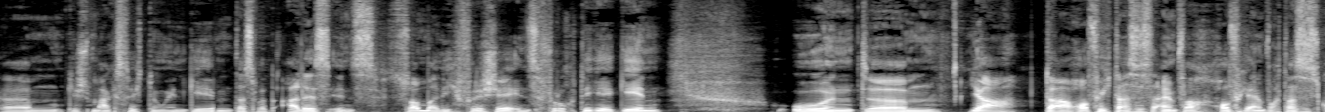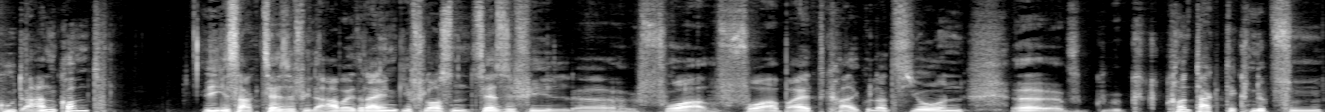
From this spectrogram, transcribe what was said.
ähm, Geschmacksrichtungen geben. Das wird alles ins sommerlich Frische, ins Fruchtige gehen. Und ähm, ja, da hoffe ich, dass es einfach, hoffe ich einfach, dass es gut ankommt wie gesagt, sehr, sehr viel Arbeit reingeflossen, sehr, sehr viel äh, Vor Vorarbeit, Kalkulation, äh, Kontakte knüpfen.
